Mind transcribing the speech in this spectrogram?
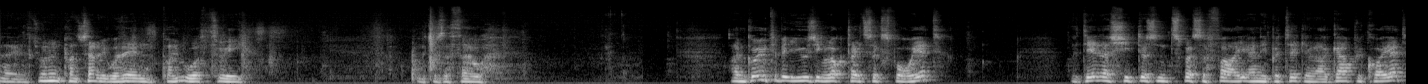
Uh, it's running concentric within 0.03 which is a thou. I'm going to be using Loctite 648. The data sheet doesn't specify any particular gap required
